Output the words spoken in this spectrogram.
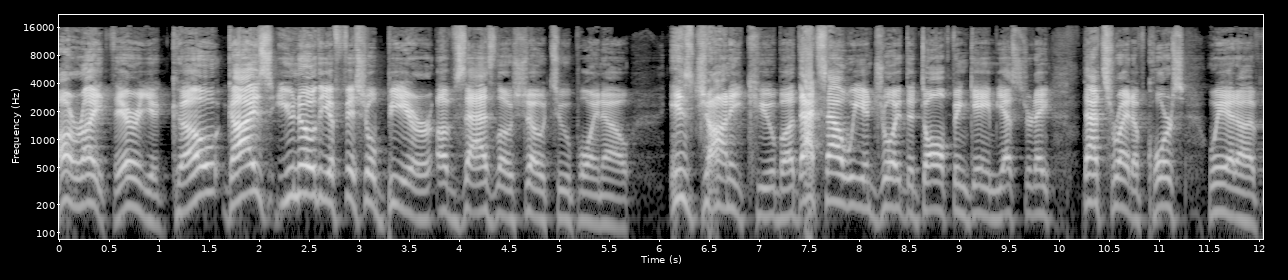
All right, there you go. Guys, you know the official beer of Zaslow Show 2.0 is Johnny Cuba. That's how we enjoyed the Dolphin game yesterday. That's right, of course, we had a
